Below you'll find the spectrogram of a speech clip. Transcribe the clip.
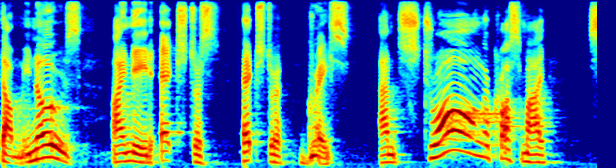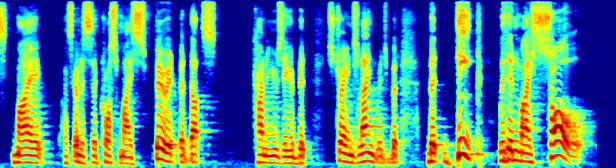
dumb. He knows I need extra, extra grace and strong across my, my, I was going to say across my spirit, but that's kind of using a bit strange language, but, but deep within my soul.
